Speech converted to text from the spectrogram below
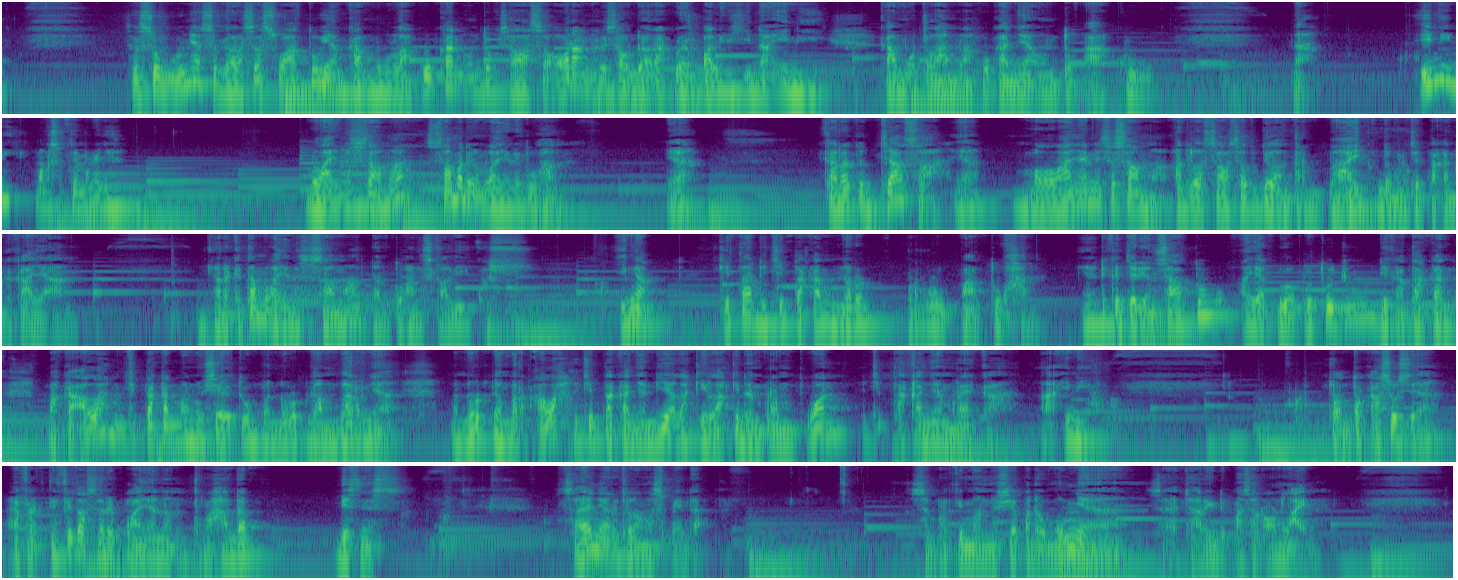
Sesungguhnya segala sesuatu yang kamu lakukan untuk salah seorang dari saudaraku yang paling hina ini, kamu telah melakukannya untuk aku. Ini nih maksudnya makanya. Melayani sesama sama dengan melayani Tuhan. Ya. Karena itu jasa ya, melayani sesama adalah salah satu jalan terbaik untuk menciptakan kekayaan. Karena kita melayani sesama dan Tuhan sekaligus. Ingat, kita diciptakan menurut rupa Tuhan. Ya, di kejadian 1 ayat 27 dikatakan, maka Allah menciptakan manusia itu menurut gambarnya. Menurut gambar Allah diciptakannya dia laki-laki dan perempuan, diciptakannya mereka. Nah ini, contoh kasus ya, efektivitas dari pelayanan terhadap bisnis. Saya nyari celana sepeda. Seperti manusia pada umumnya, saya cari di pasar online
